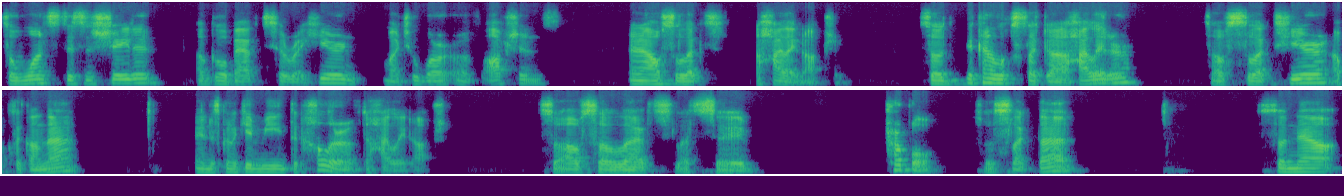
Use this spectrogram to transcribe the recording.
So once this is shaded, I'll go back to right here, my toolbar of options, and I'll select a highlight option. So it kind of looks like a highlighter. So I'll select here, I'll click on that, and it's going to give me the color of the highlight option. So I'll select, let's say, purple. So select that. So now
